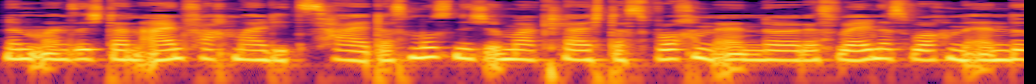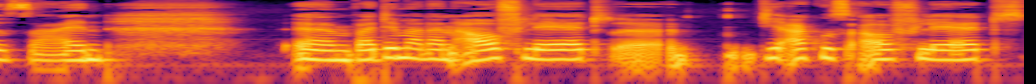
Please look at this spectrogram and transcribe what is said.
nimmt man sich dann einfach mal die Zeit. Das muss nicht immer gleich das Wochenende, das Wellnesswochenende sein, ähm, bei dem man dann auflädt, äh, die Akkus auflädt,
